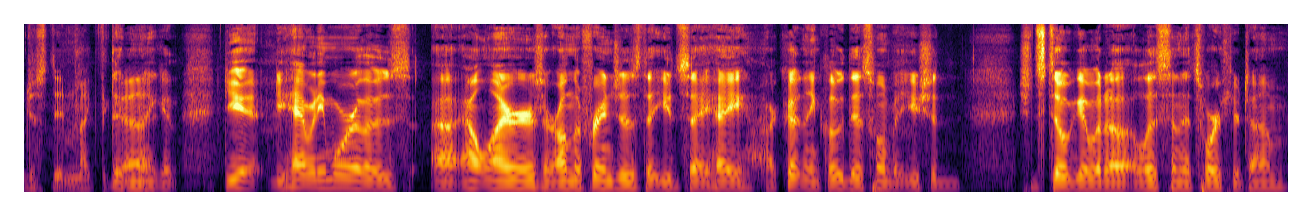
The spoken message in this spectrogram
just didn't make the didn't cut. make it. Do you do you have any more of those uh, outliers or on the fringes that you'd say, hey, I couldn't include this one, but you should should still give it a, a listen. It's worth your time.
